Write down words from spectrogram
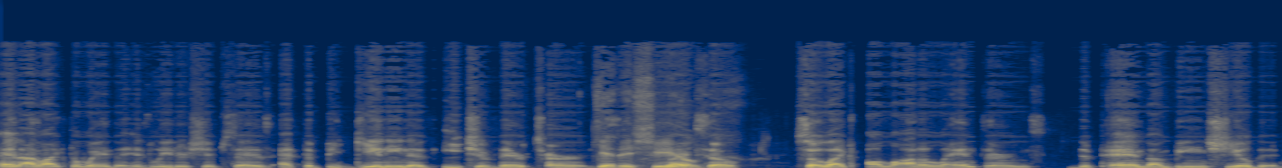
And I like the way that his leadership says at the beginning of each of their turns. get his Right? shield So, so like a lot of lanterns depend on being shielded.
